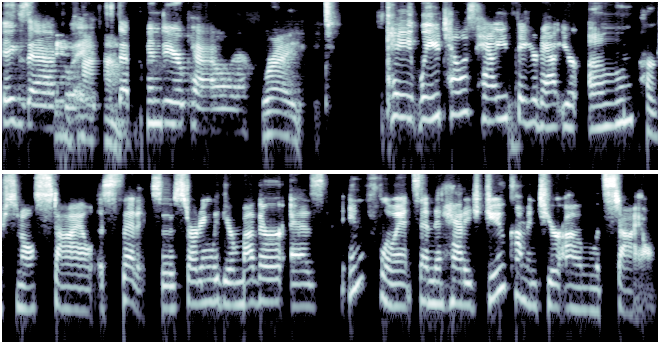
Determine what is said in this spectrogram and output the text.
Exactly, step into your power. Right. Kate, will you tell us how you figured out your own personal style aesthetic? So, starting with your mother as influence, and then how did you come into your own with style?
